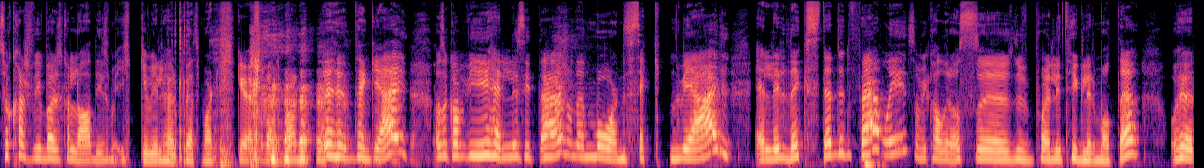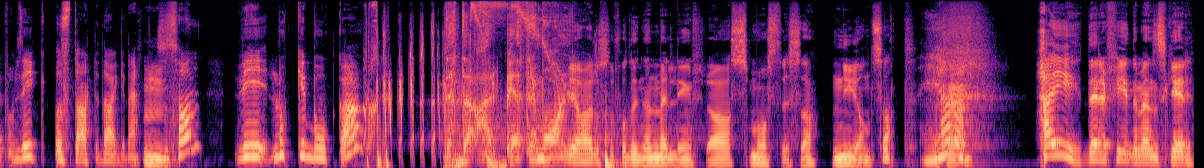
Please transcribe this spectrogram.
så kanskje vi bare skal la de som ikke vil høre på Petermorgen, ikke høre på Petermorgen. tenker jeg. Og så kan vi heller sitte her som den morgensekten vi er, eller The Extended Family, som vi kaller oss eh, på en litt hyggeligere måte, og høre på musikk og starte dagene. Så sånn. Vi lukker boka. Dette er P3 Morgen. Vi har også fått inn en melding fra småstressa nyansatt. Ja. Hei, dere fine mennesker.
